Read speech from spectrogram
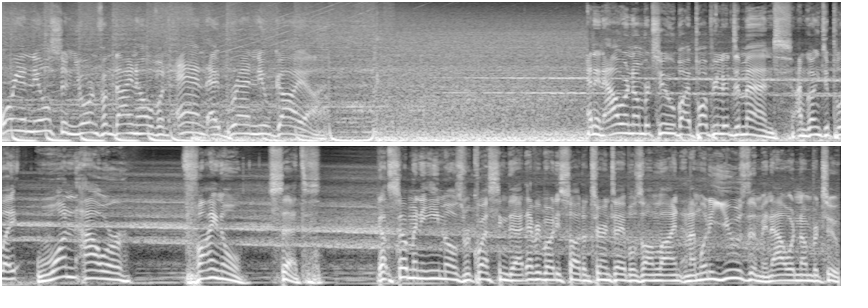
Orjan Nilsen, Jorn van Deynhoven, and a brand new Gaia. And in hour number two, by popular demand, I'm going to play one hour vinyl set. Got so many emails requesting that. Everybody saw the turntables online, and I'm going to use them in hour number two.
